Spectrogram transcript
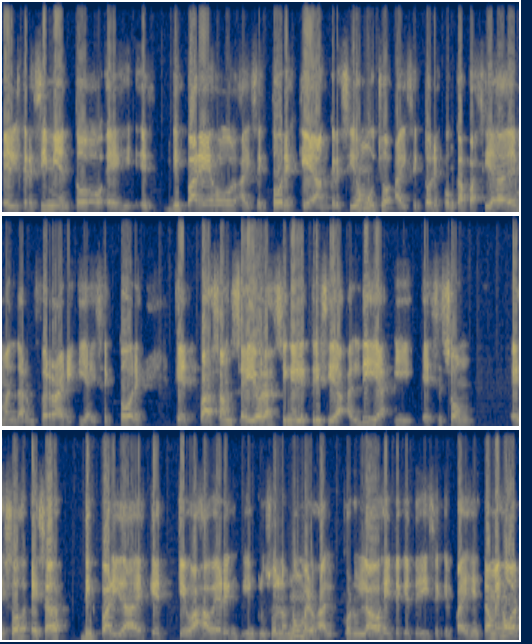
el crecimiento es, disparejo, hay sectores que han crecido mucho, hay sectores con capacidad de mandar un Ferrari y hay sectores que pasan seis horas sin electricidad al día y esos son esos, esas disparidades que, vas a ver incluso en los números. por un lado, gente que te dice que el país está mejor,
